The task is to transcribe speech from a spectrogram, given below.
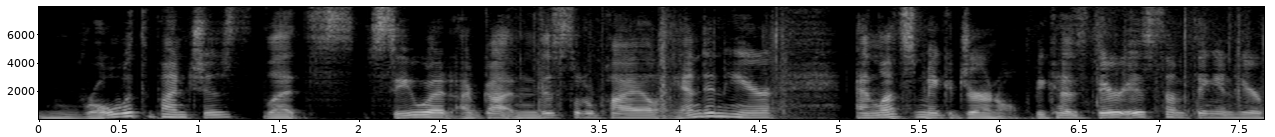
roll with the punches. Let's see what I've got in this little pile and in here. And let's make a journal because there is something in here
